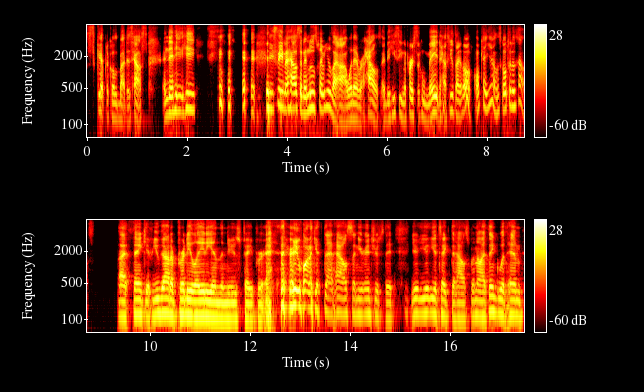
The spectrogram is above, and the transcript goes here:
skeptical about this house, and then he he he seen the house in the newspaper. He was like, ah, whatever, house. And then he seen the person who made the house. He was like, oh, okay, yeah, let's go to this house. I think if you got a pretty lady in the newspaper and you want to get that house and you're interested, you, you you take the house. But no, I think with him,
